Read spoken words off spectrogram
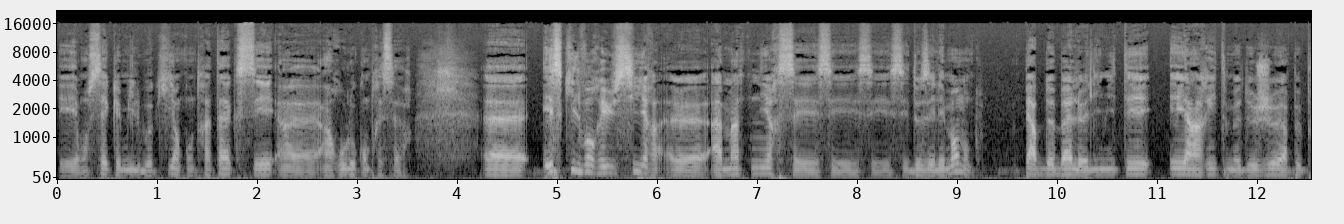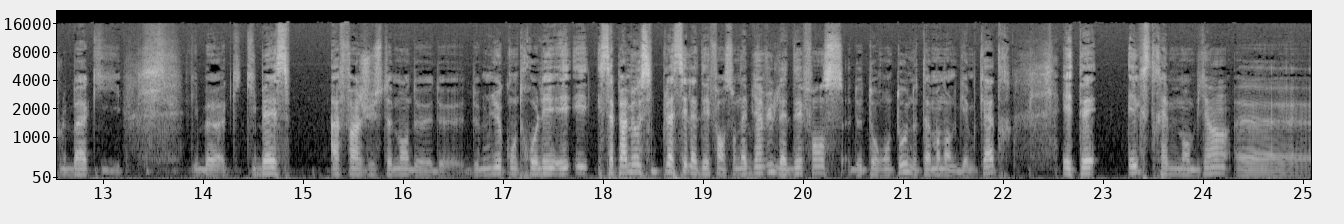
Et on sait que Milwaukee en contre-attaque c'est euh, un rouleau compresseur. Est-ce qu'ils vont réussir à maintenir ces, deux éléments donc perte de balle limitée et un rythme de jeu un peu plus bas qui, qui, baisse afin justement de, mieux contrôler et, ça permet aussi de placer la défense. On a bien vu que la défense de Toronto, notamment dans le Game 4, était extrêmement bien, euh,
